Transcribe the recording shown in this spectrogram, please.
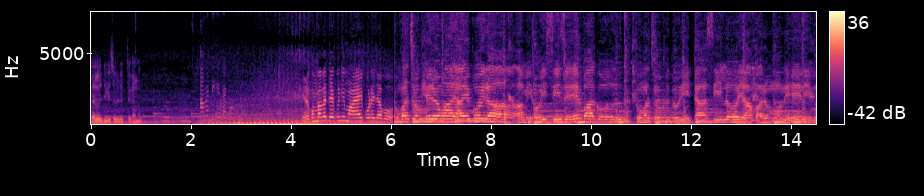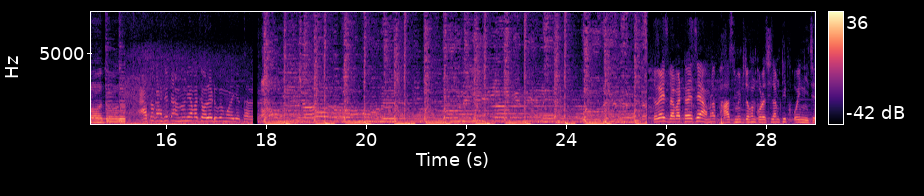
তাহলে ওইদিকে চলে যাচ্ছে কেন? এরকম ভাবে দেখুনি মায়ায় পড়ে যাব। তোমার চোখের মায়ায় পয়রা আমি হইছি যে পাগল। তোমার চোখ দুইটা ছিল আমার মনেরই মতন। এত কাছে টানুনি আবার জলে ডুবে মরে যেতে হবে। তো গাইজ ব্যাপারটা হয়েছে আমরা ফার্স্ট মিট যখন করেছিলাম ঠিক ওই নিচে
